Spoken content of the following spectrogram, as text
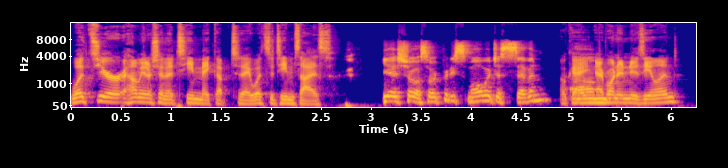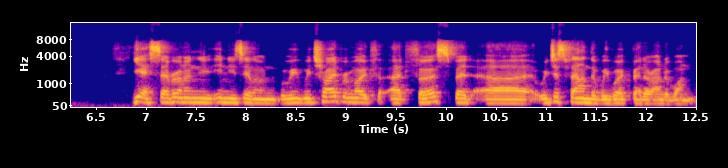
What's your, help me understand the team makeup today. What's the team size? Yeah, sure. So we're pretty small. We're just seven. Okay. Um, Everyone in New Zealand? Yes, everyone in, in New Zealand. We, we tried remote at first, but uh, we just found that we work better under one.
